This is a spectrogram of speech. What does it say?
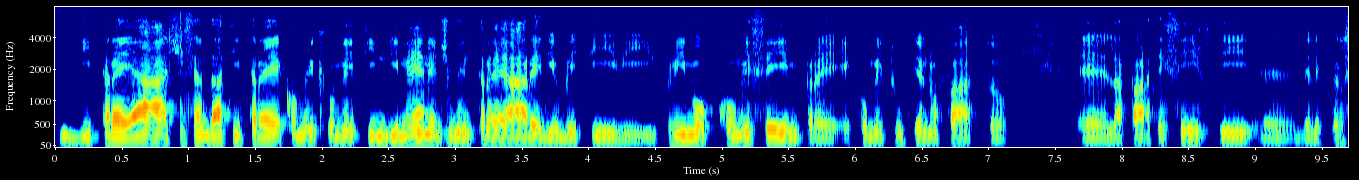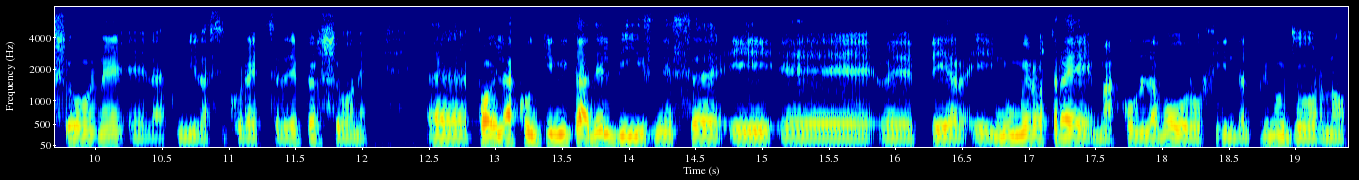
di a, ci siamo dati tre come, come, team di management, tre aree di obiettivi. Il primo, come sempre e come tutti hanno fatto, eh, la parte safety eh, delle persone, la, quindi la sicurezza delle persone. Eh, poi la continuità del business e, eh, eh, per, e numero tre, ma con lavoro fin dal primo giorno,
